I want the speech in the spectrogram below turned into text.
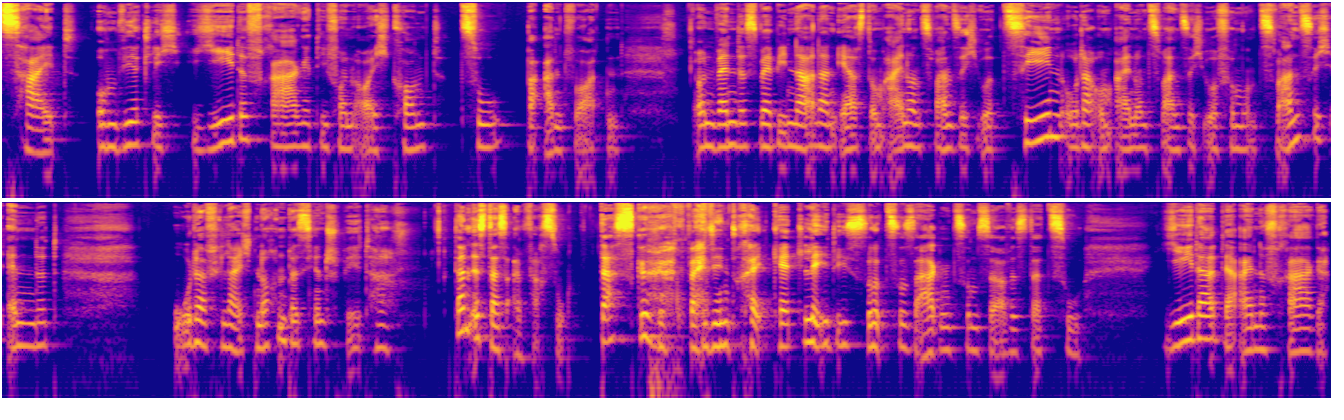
Zeit, um wirklich jede Frage, die von euch kommt, zu beantworten. Und wenn das Webinar dann erst um 21.10 Uhr oder um 21.25 Uhr endet oder vielleicht noch ein bisschen später, dann ist das einfach so. Das gehört bei den drei Cat Ladies sozusagen zum Service dazu. Jeder, der eine Frage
